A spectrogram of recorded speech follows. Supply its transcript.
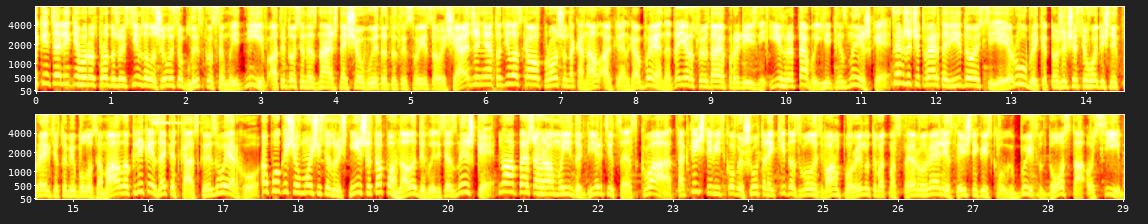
До кінця літнього розпродажу Steam залишилося близько 7 днів, а ти досі не знаєш на що витратити свої заощадження, тоді ласкаво прошу на канал Агент Габене, де я розповідаю про різні ігри та вигідні знижки. Це вже четверте відео з цієї рубрики. Тож, якщо сьогоднішніх проєктів тобі було замало, клікай за підказкою зверху. А поки що вмощуйся зручніше та погнали дивитися знижки. Ну а перша гра в моїй добірці це Squad. тактичний військовий шутер, який дозволить вам поринути в атмосферу реалістичних військових битв до 100 осіб.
